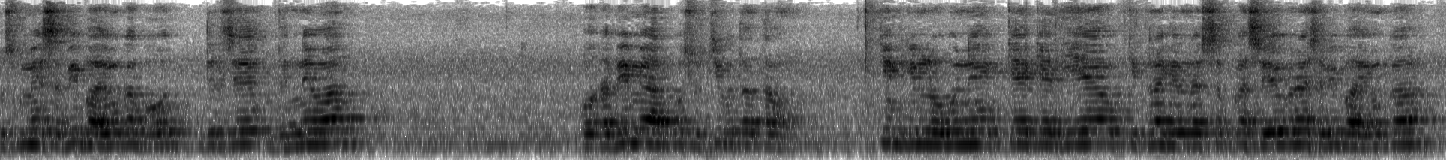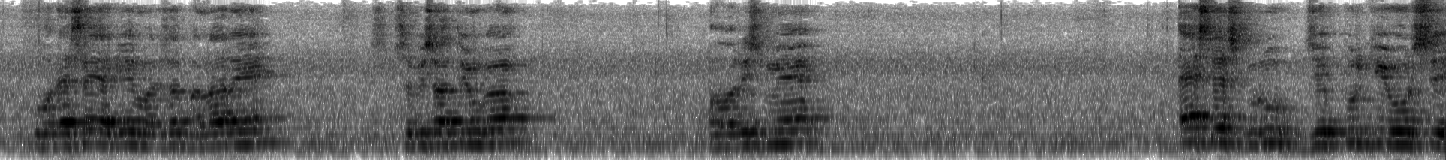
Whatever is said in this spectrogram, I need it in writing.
उसमें सभी भाइयों का बहुत दिल से धन्यवाद। और अभी मैं आपको सूची बताता हूँ किन किन लोगों ने क्या क्या दिया है और कितना कितना सबका सहयोग रहा है सभी भाइयों का और ऐसा ही आगे हमारे साथ बना रहे सभी साथियों का। और इसमें एस एस ग्रुप जयपुर की ओर से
